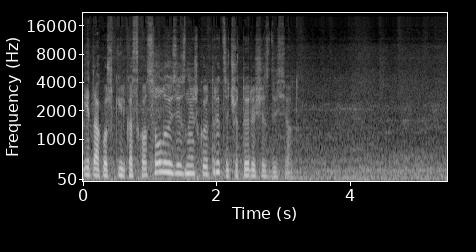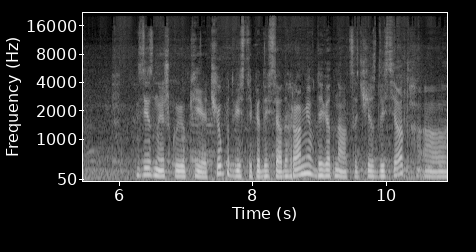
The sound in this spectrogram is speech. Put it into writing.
І також кілька з квасолею зі знижкою 34,60. Зі знижкою кетчуп 250 грамів 19,60.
